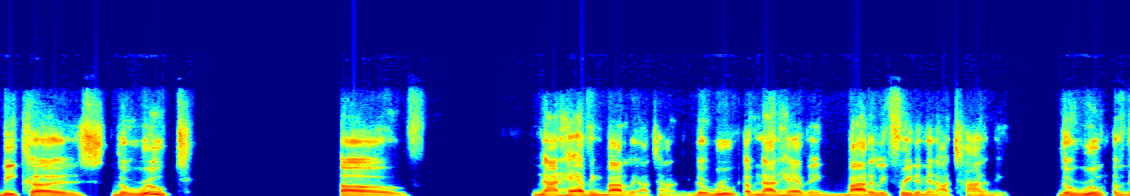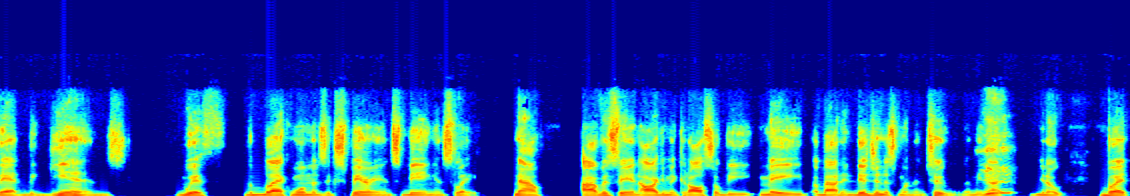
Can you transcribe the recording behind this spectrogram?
because the root of not having bodily autonomy, the root of not having bodily freedom and autonomy, the root of that begins with the black woman's experience being enslaved. Now, obviously an argument could also be made about indigenous women too. I mean, not, mm-hmm. you know, but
